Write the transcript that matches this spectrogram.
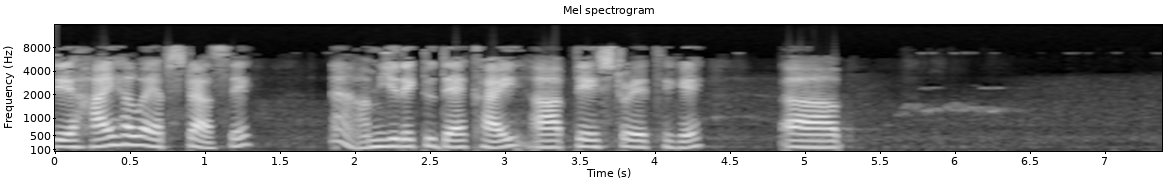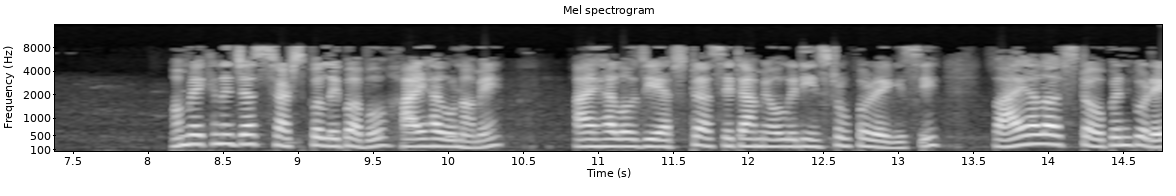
যে হাই হ্যালো অ্যাপসটা আছে হ্যাঁ আমি যদি একটু দেখাই প্লে স্টোরের থেকে আমরা এখানে জাস্ট সার্চ করলে পাবো হাই হ্যালো নামে। হাই হ্যালো যে অ্যাপসটা আছে, এটা আমি অলরেডি ইনস্টল করে গেছি তো হাই হ্যালো অ্যাপসটা ওপেন করে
